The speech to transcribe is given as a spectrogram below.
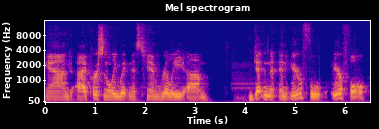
and I personally witnessed him really um, getting an earful earful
